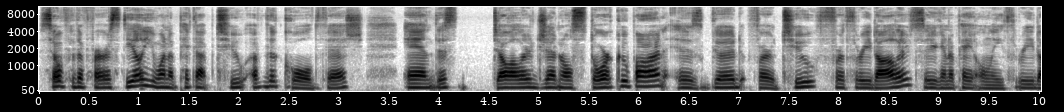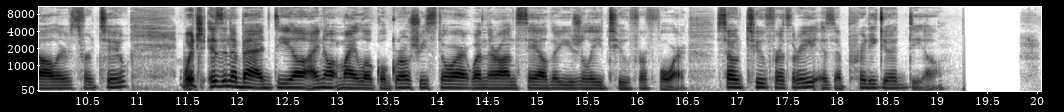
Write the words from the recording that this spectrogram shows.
So for the first deal, you want to pick up two of the goldfish. And this Dollar General store coupon is good for two for $3. So you're going to pay only $3 for two, which isn't a bad deal. I know at my local grocery store, when they're on sale, they're usually two for four. So two for three is a pretty good deal.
